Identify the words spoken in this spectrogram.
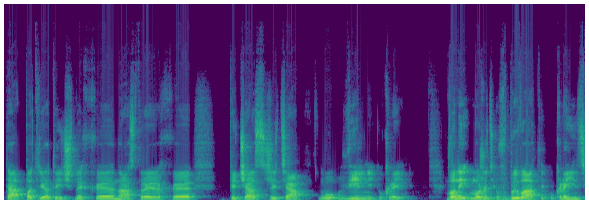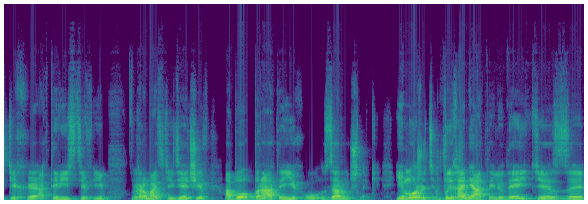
та патріотичних е, настроях під час життя у вільній Україні. Вони можуть вбивати українських активістів і громадських діячів або брати їх у заручники. І можуть виганяти людей з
